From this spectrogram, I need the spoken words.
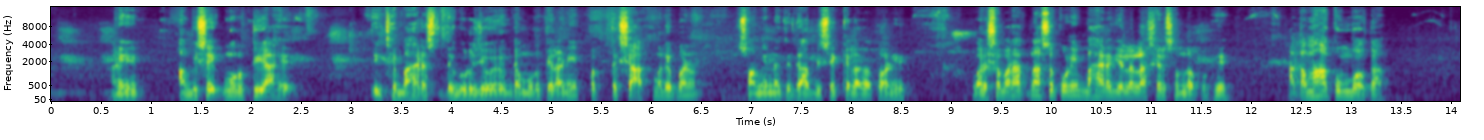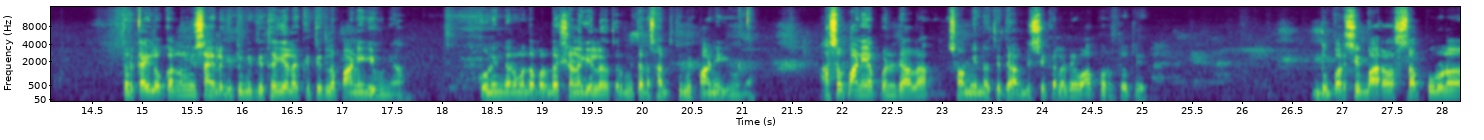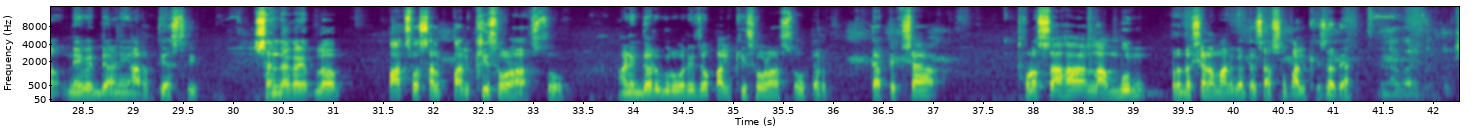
आणि अभिषेक मूर्ती आहे. तिथे बाहेर असते ते गुरुजीवरून त्या मूर्तीला आणि प्रत्यक्ष आतमध्ये पण स्वामींना तिथे अभिषेक केला जातो आणि वर्षभरातनं असं कोणी बाहेर गेलेलं असेल समजा कुठे आता महाकुंभ होता. तर काही लोकांना मी सांगितलं की तुम्ही तिथे गेला की तिथलं पाणी घेऊन या. कोणी नर्मदा प्रदक्षिणा गेलं तर मी त्यांना सांगतो तुम्ही पाणी घेऊन या. असं पाणी आपण त्याला स्वामींना तिथे अभिषेकाला ते वापरत होते. दुपारची बारा वाजता पूर्ण नैवेद्य आणि आरती असते. संध्याकाळी आपलं पाच वाजता पालखी सोहळा असतो आणि दर गुरुवारी जो पालखी सोहळा असतो तर त्यापेक्षा थोडासा हा लांबून प्रदक्षिणा मार्ग त्याचा असतो पालखीचा त्या.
